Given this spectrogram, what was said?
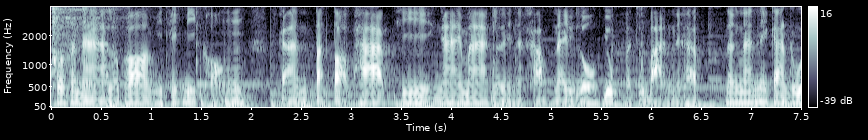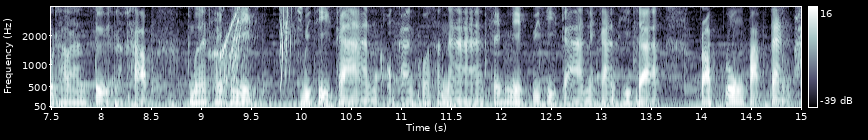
โฆษณา แล้วก็มีเทคนิคของการตัดต่อภาพที่ง่ายมากเลยนะครับ ในโลกยุคปัจจุบันนะครับ ดังนั้นในการรู้เท่าทันสื่อนะครับ เมื่อเทคนิควิธีการของการโฆษณา เทคนิควิธีการในการที่จะ ปรับปรุงปรับแต่งภ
